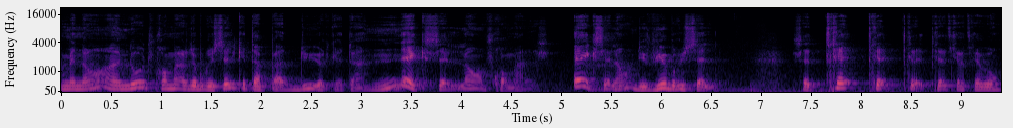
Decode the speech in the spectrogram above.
maintenant un autre fromage de Bruxelles qui est à pâte dure, qui est un excellent fromage. Excellent, du vieux Bruxelles. C'est très, très, très, très, très, très bon.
